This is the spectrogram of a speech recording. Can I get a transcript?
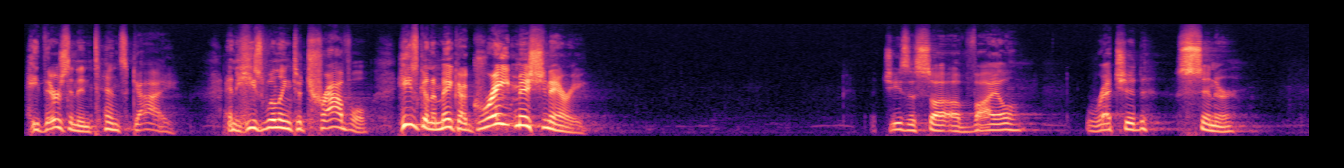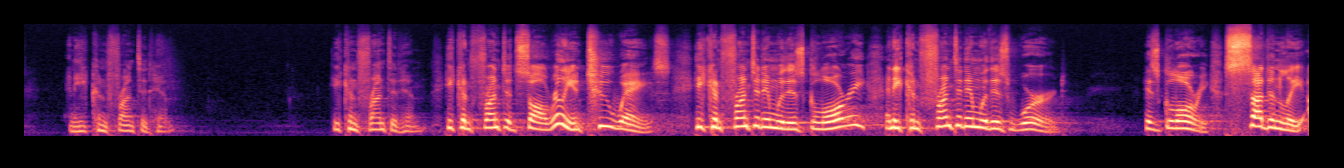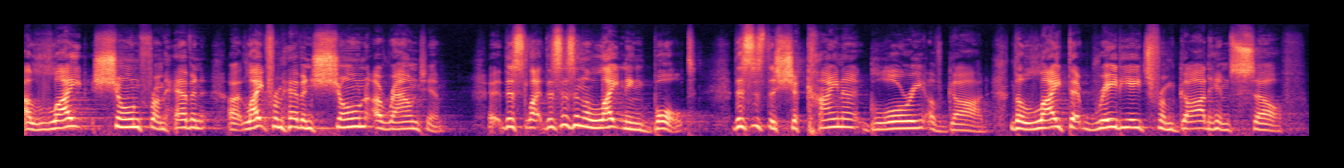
Hey, there's an intense guy, and he's willing to travel. He's going to make a great missionary. Jesus saw a vile, wretched sinner, and he confronted him. He confronted him. He confronted Saul really in two ways. He confronted him with his glory, and he confronted him with his word. His glory. Suddenly, a light shone from heaven, uh, light from heaven shone around him. This, light, this isn't a lightning bolt. This is the Shekinah glory of God, the light that radiates from God Himself.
